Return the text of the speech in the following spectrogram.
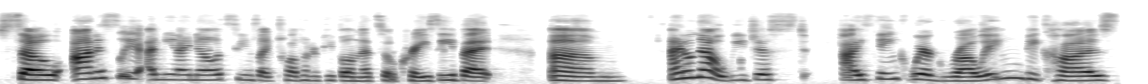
So honestly, I mean, I know it seems like 1,200 people and that's so crazy, but um, I don't know. We just, I think we're growing because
